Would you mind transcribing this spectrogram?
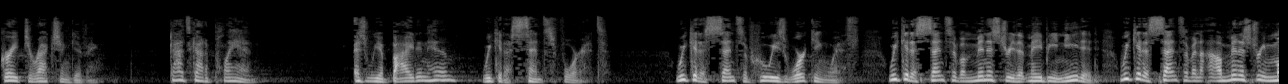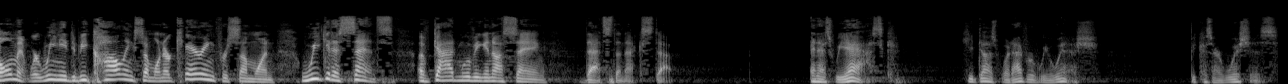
Great direction giving. God's got a plan. As we abide in Him, we get a sense for it. We get a sense of who He's working with. We get a sense of a ministry that may be needed. We get a sense of an, a ministry moment where we need to be calling someone or caring for someone. We get a sense of God moving in us saying, that's the next step. And as we ask, He does whatever we wish because our wishes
